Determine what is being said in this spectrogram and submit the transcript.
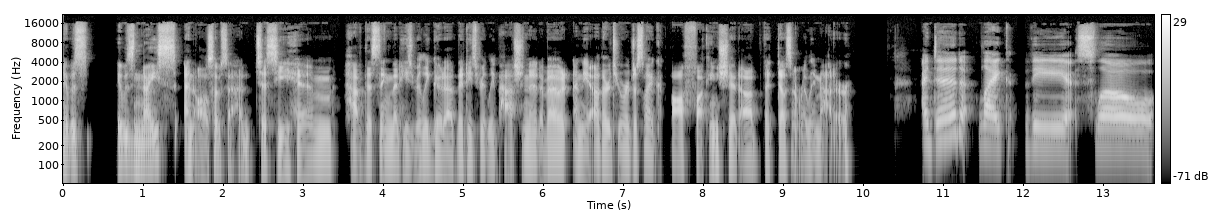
it was it was nice and also sad to see him have this thing that he's really good at that he's really passionate about and the other two are just like off fucking shit up that doesn't really matter. I did like the slow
